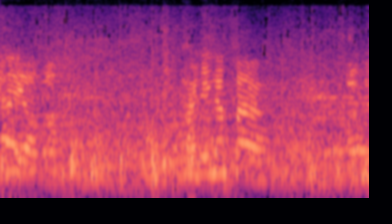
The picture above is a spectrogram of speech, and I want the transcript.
Ayaw pa. Pwede lang pa. Balot na lang. Balot na lang. Ano yan? May dalawa. Ito muna. Sige, dalawang parang.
